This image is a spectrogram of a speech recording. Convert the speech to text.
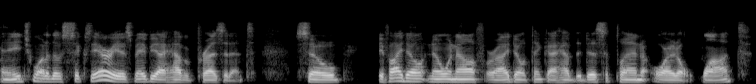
And in each one of those six areas, maybe I have a president. So if I don't know enough or I don't think I have the discipline or I don't want,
